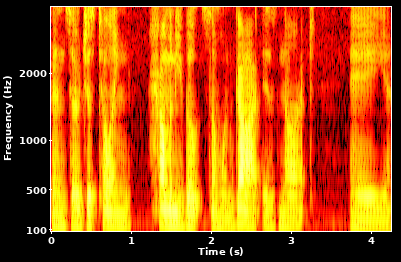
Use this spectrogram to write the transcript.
and so just telling how many votes someone got is not a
